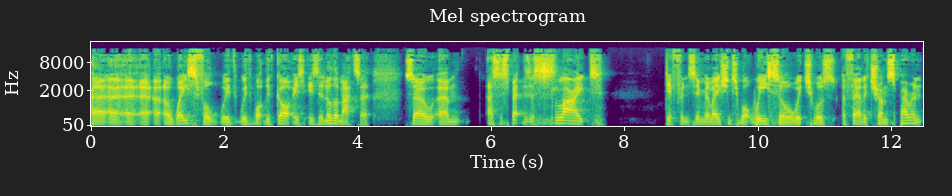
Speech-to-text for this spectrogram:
uh, uh, uh, are wasteful with with what they've got is is another matter. So um, I suspect there's a slight difference in relation to what we saw, which was a fairly transparent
